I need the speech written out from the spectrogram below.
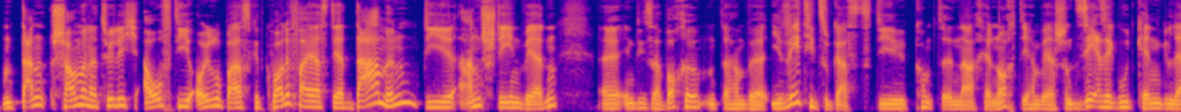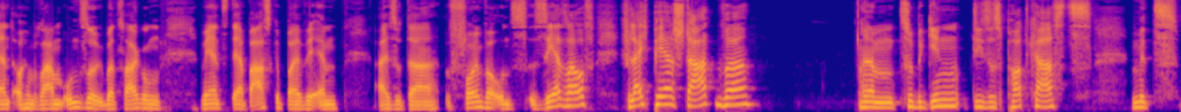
Und dann schauen wir natürlich auf die Eurobasket Qualifiers der Damen, die anstehen werden äh, in dieser Woche. Und da haben wir Ireti zu Gast. Die kommt äh, nachher noch. Die haben wir ja schon sehr, sehr gut kennengelernt, auch im Rahmen unserer Übertragung während der Basketball-WM. Also da freuen wir uns sehr drauf. Vielleicht, Per, starten wir ähm, zu Beginn dieses Podcasts mit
